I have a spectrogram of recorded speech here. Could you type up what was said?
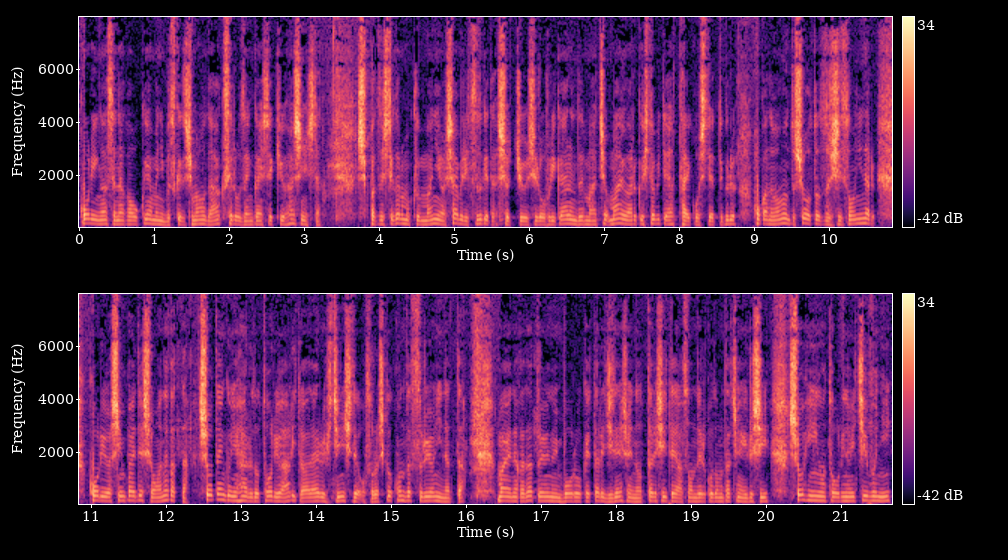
コーリーが背中を奥山にぶつけてしまうほどアクセルを全開して急発進した。出発してからも君マニアは喋り続けた。しょっちゅう後ろを振り返るので街を前を歩く人々や対抗してやってくる他のワゴンと衝突しそうになる。コーリーは心配でしょうがなかった。商店区に入ると通りはありとあらゆる人種で恐ろしく混雑するようになった。真夜中だというのにボールを蹴ったり自転車に乗ったりして遊んでいる子供たちがいるし、商品を通りの一部に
